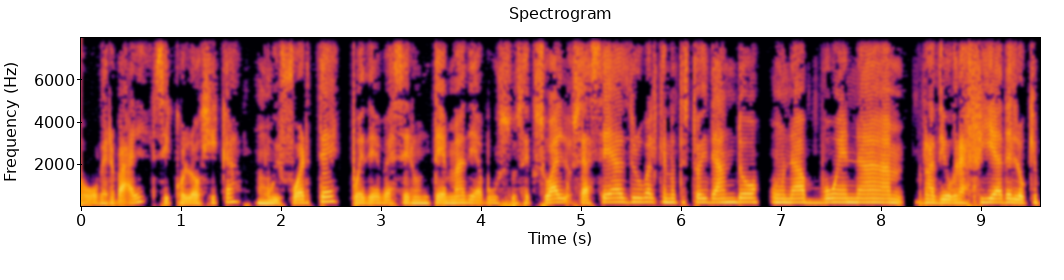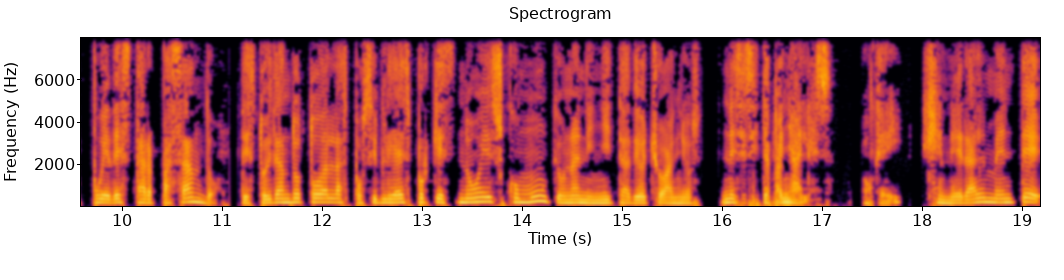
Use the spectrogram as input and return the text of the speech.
o verbal, psicológica, muy fuerte, puede ser un tema de abuso sexual, o sea, seas Drubal que no te estoy dando una buena radiografía de lo que puede estar pasando. Te estoy dando todas las posibilidades porque no es común que una niñita de ocho años necesite pañales. ¿Ok? Generalmente,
